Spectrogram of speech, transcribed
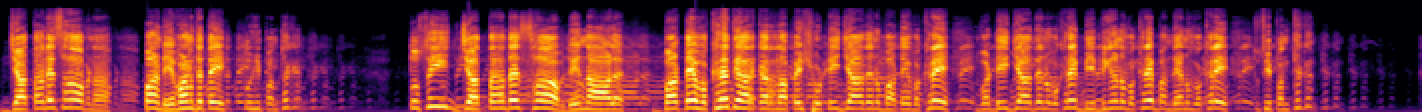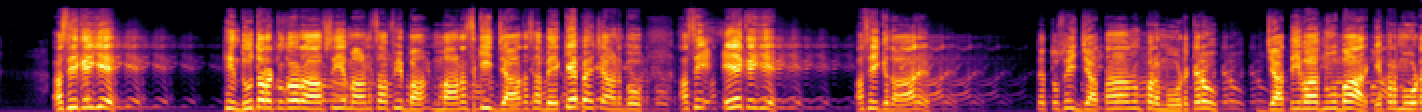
ਜਾਤਾਂ ਦੇ ਹਿਸਾਬ ਨਾਲ ਭਾਂਡੇ ਬਣ ਦਿੱਤੇ, ਤੁਸੀਂ ਪੰਥਕ। ਤੁਸੀਂ ਜਾਤਾਂ ਦੇ ਹਿਸਾਬ ਦੇ ਨਾਲ ਬਾਟੇ ਵੱਖਰੇ ਤਿਆਰ ਕਰਨ ਲੱਪੇ ਛੋਟੀ ਜਾਤ ਦੇ ਨੂੰ ਬਾਟੇ ਵੱਖਰੇ, ਵੱਡੀ ਜਾਤ ਦੇ ਨੂੰ ਵੱਖਰੇ, ਬੀਬੀਆਂ ਨੂੰ ਵੱਖਰੇ, ਬੰਦਿਆਂ ਨੂੰ ਵੱਖਰੇ। ਤੁਸੀਂ ਪੰਥਕ? ਅਸੀਂ ਕਹੀਏ, ਹਿੰਦੂ ਧਰਮ ਕੋ ਆਪਸੀ ਮਾਨਸਾਫੀ ਮਾਨਸ ਕੀ ਜਾਤ ਸਭ ਏਕੇ ਪਹਿਚਾਨਬੋ ਅਸੀਂ ਇਹ ਕਹੀਏ, ਅਸੀਂ ਗਦਾਰ। ਤੇ ਤੁਸੀਂ ਜਾਤਾਂ ਨੂੰ ਪ੍ਰਮੋਟ ਕਰੋ, ਜਾਤੀਵਾਦ ਨੂੰ ਉਭਾਰ ਕੇ ਪ੍ਰਮੋਟ,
